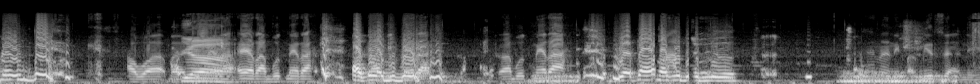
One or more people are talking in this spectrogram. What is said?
beng-beng. Awak baju Ya. merah, eh rambut merah, Aku lagi merah, rambut merah. Gak tahu aku dulu. Mana nih Pak Mirza nih?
